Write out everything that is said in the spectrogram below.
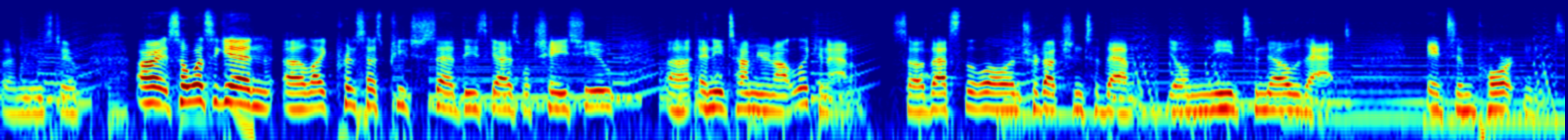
that I'm used to. All right, so once again, uh, like Princess Peach said, these guys will chase you uh, anytime you're not looking at them. So that's the little introduction to them. You'll need to know that. It's important.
